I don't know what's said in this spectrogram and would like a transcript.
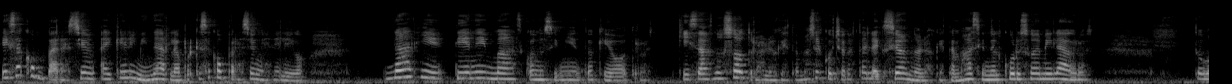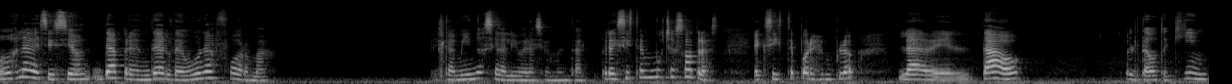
Esa comparación hay que eliminarla porque esa comparación es del ego. Nadie tiene más conocimiento que otros. Quizás nosotros, los que estamos escuchando esta lección o los que estamos haciendo el curso de milagros, tomamos la decisión de aprender de una forma el camino hacia la liberación mental. Pero existen muchas otras. Existe, por ejemplo, la del Tao, el Tao Te Ching,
